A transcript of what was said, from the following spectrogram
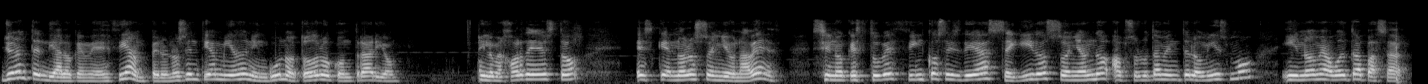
Yo no entendía lo que me decían, pero no sentía miedo ninguno, todo lo contrario. Y lo mejor de esto es que no lo soñé una vez, sino que estuve cinco o seis días seguidos soñando absolutamente lo mismo y no me ha vuelto a pasar.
